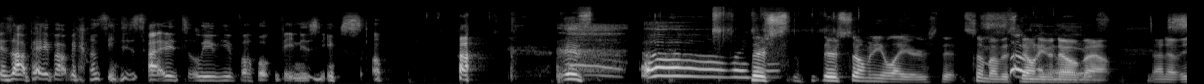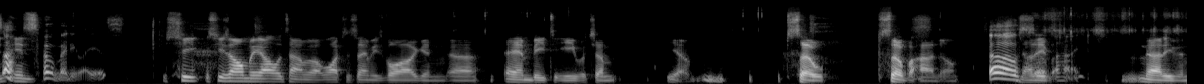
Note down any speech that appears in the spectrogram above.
is that payback because he decided to leave you for Hook being his new son? Oh my god. there's there's so many layers that some of us So don't even know about. I know. so, And- and so many layers. she she's on me all the time about watching Sammy's vlog and uh, and BTE, which I'm you know so so behind on. Oh, Not so even- behind. Not even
